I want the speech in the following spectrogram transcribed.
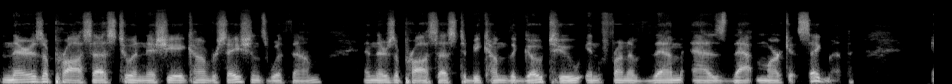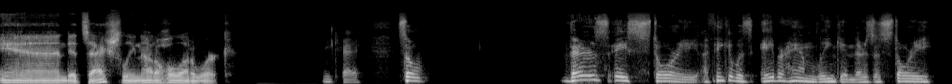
And there is a process to initiate conversations with them. And there's a process to become the go to in front of them as that market segment. And it's actually not a whole lot of work. Okay. So there's a story i think it was abraham lincoln there's a story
